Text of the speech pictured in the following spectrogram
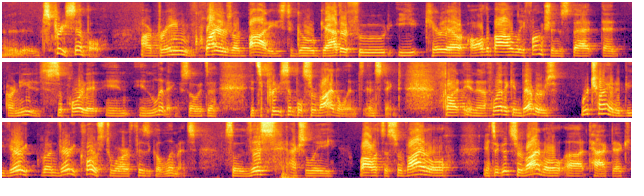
It's pretty simple. Our brain requires our bodies to go gather food, eat, carry out all the bodily functions that, that are needed to support it in, in living. So it's a, it's a pretty simple survival in, instinct. But in athletic endeavors, we're trying to be very run very close to our physical limits. So this actually, while it's a survival, it's a good survival uh, tactic.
